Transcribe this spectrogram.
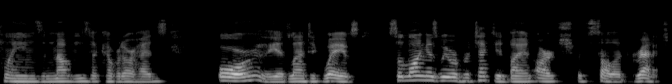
plains and mountains that covered our heads, or the Atlantic waves, so long as we were protected by an arch of solid granite.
